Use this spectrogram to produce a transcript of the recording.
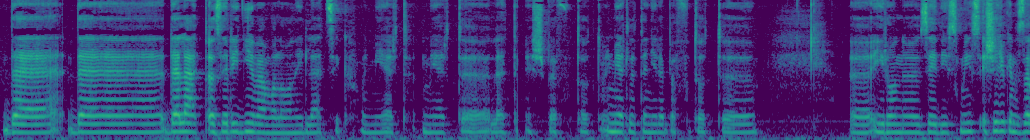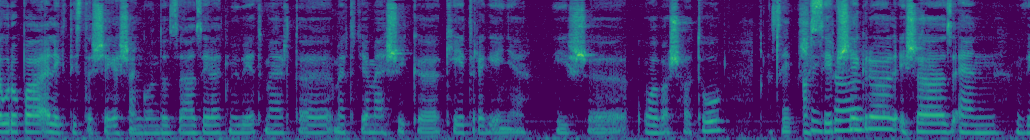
de, de, de lát, azért így nyilvánvalóan így látszik, hogy miért, miért lett és befutott, miért lett ennyire befutott uh, uh, írónő Zadie Smith, és egyébként az Európa elég tisztességesen gondozza az életművét, mert, uh, mert ugye a másik uh, két regénye is uh, olvasható. A szépségről. a szépségről, és az NV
